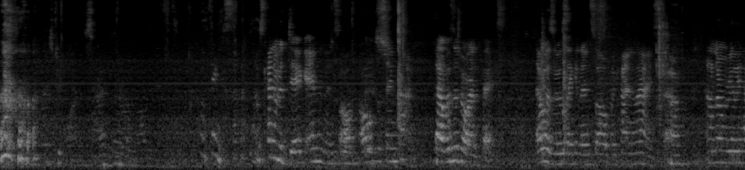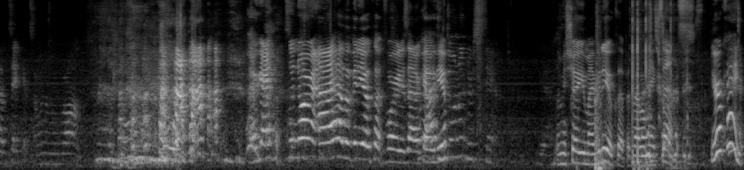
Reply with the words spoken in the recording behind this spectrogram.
Most people aren't as savvy as they're Oh, thanks. It was kind of a dig and an insult all at the same time. That was a door in the face. That was it was like an insult, but kind of nice. So I don't know really how to take it, so I'm gonna move on. okay. So Nora, I have a video clip for you. Is that okay Wait, with you? I don't understand. Let me show you my video clip, and that'll make sense. You're okay.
